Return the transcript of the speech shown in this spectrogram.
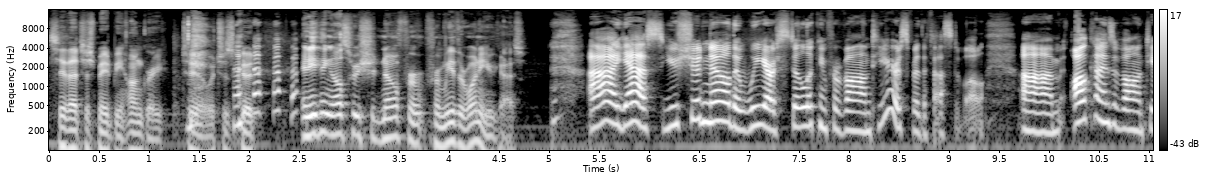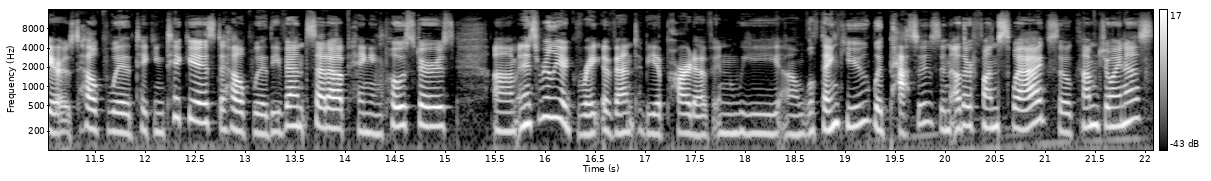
See, that just made me hungry too, which is good. Anything else we should know for, from either one of you guys? Ah, yes, you should know that we are still looking for volunteers for the festival. Um, all kinds of volunteers to help with taking tickets, to help with event setup, hanging posters. Um, and it's really a great event to be a part of. And we uh, will thank you with passes and other fun swag. So come join us.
